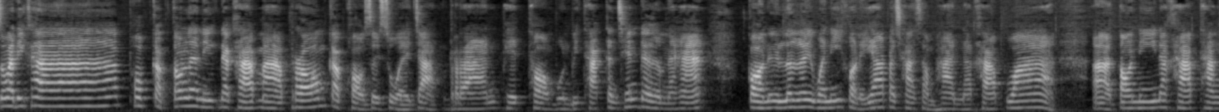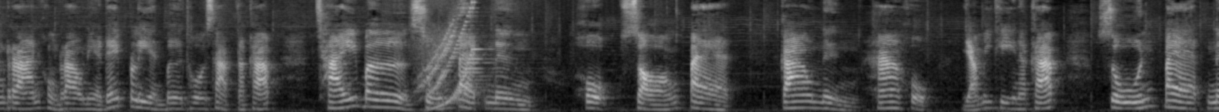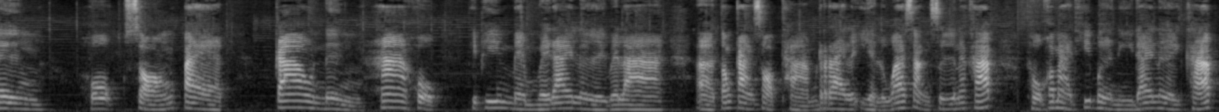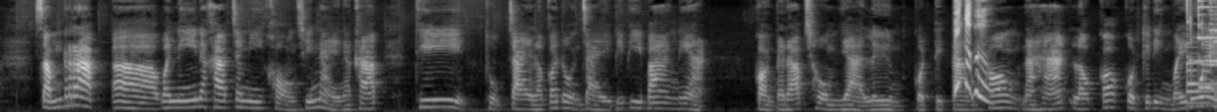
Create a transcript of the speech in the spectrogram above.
สวัสดีครับ พบกับต้นและนิกนะครับ มาพร้อมกับของสวยๆ จากร้านเพชรทองบุญพิทักษ์กันเช่นเดิมนะฮะก่อนอื่นเลยวันนี้ขออนุญาตประชาสัมพันธ์นะครับว่าอตอนนี้นะครับทางร้านของเราเนี่ยได้เปลี่ยนเบอร์โทรศัพท์นะครับ ใช้เบอร์ 081 628 9156 ย้ำอีกทีนะครับ 081 628 9156 พี่ๆเมมไว้ได้เลยเวลาต้องการสอบถามรายละเอียดหรือว่าสั่งซื้อนะครับ โทรเข้ามาที่เบอร์นี้ได้เลยครับสำหรับวันนี้นะครับจะมีของชิ้นไหนนะครับ ที่ถูกใจแล้วก็โดนใจพี่ๆบ้างเนี่ยก่อนไปรับชมอย่าลืมกดติดตามช่องนะฮะแล้วก็กดกระดิ่งไว้ด้วย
